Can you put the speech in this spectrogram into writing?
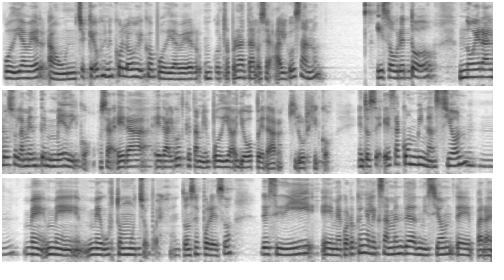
podía haber a un chequeo ginecológico, podía haber un control prenatal, o sea, algo sano y sobre todo, no era algo solamente médico, o sea, era, era algo que también podía yo operar quirúrgico. Entonces, esa combinación me, me, me, gustó mucho, pues. Entonces, por eso decidí, eh, me acuerdo que en el examen de admisión de, para,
